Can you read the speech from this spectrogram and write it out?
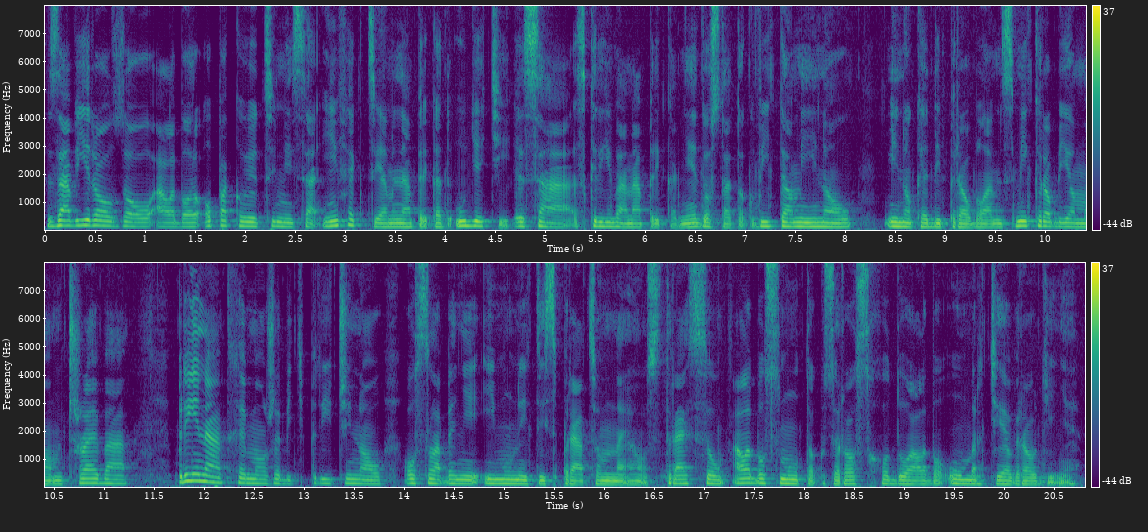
Za výrozou alebo opakujúcimi sa infekciami napríklad u detí sa skrýva napríklad nedostatok vitamínov, inokedy problém s mikrobiomom čreva, pri nádche môže byť príčinou oslabenie imunity z pracovného stresu alebo smútok z rozchodu alebo úmrtie v rodine.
